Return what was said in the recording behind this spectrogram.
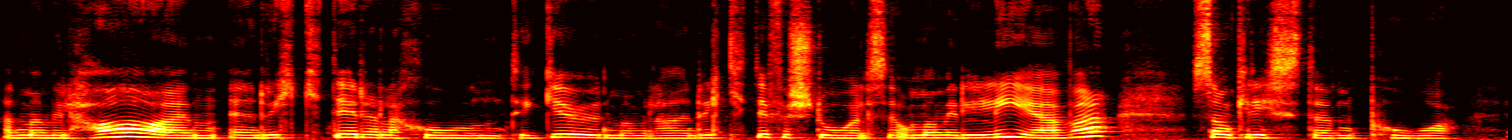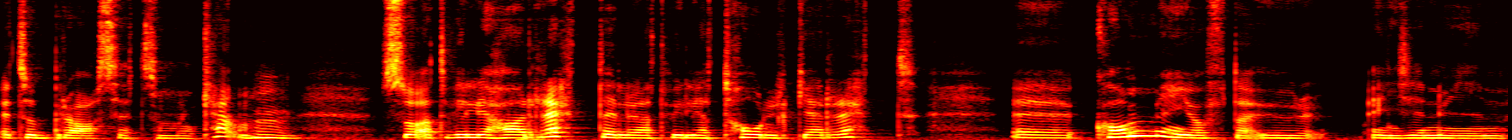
Att man vill ha en, en riktig relation till Gud, man vill ha en riktig förståelse och man vill leva som kristen på ett så bra sätt som man kan. Mm. Så att vilja ha rätt eller att vilja tolka rätt eh, kommer ju ofta ur en genuin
